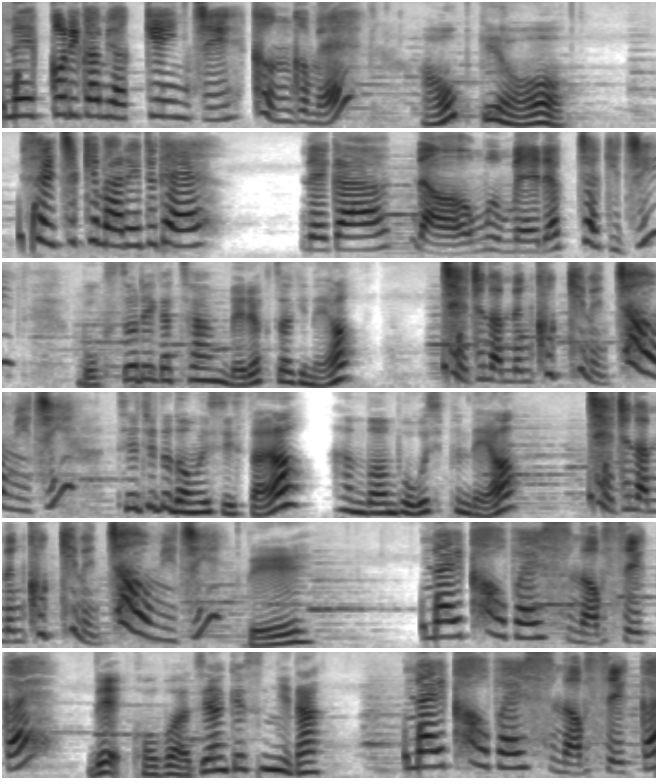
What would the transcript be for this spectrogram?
내 꼬리가 몇 개인지 궁금해? 아홉 개요. 솔직히 말해도 돼. 내가 너무 매력적이지? 목소리가 참 매력적이네요. 재주 넘는 쿠키는 처음이지? 제주도 넘을 수 있어요? 한번 보고 싶은데요. 재주 넘는 쿠키는 처음이지? 네. 날 커버할 순 없을걸? 네, 거부하지 않겠습니다. 날 커버할 순 없을걸?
